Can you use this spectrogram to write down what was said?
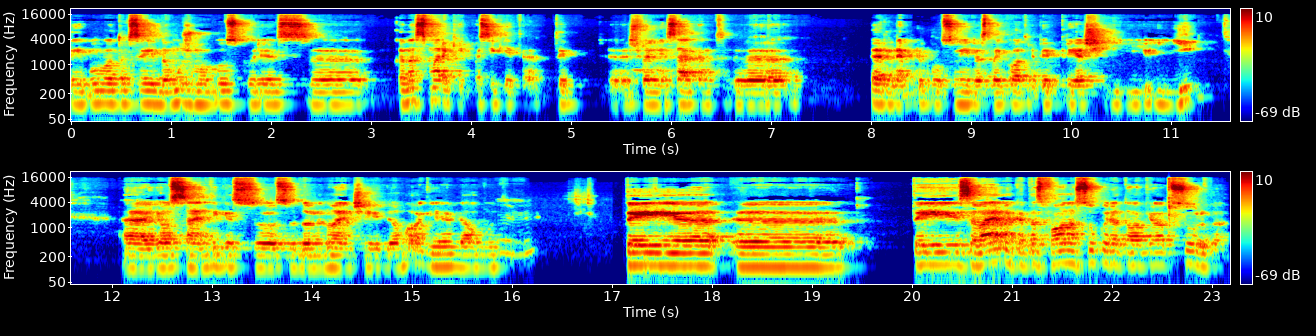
tai buvo toksai įdomus žmogus, kuris e, gana smarkiai pasikeitė, taip švelniai sakant, per nepriklausomybės laikotarpį prieš jį jos santykis su, su dominuojančia ideologija galbūt. Mhm. Tai, e, tai savaime, kad tas fonas sukuria tokio absurdo.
